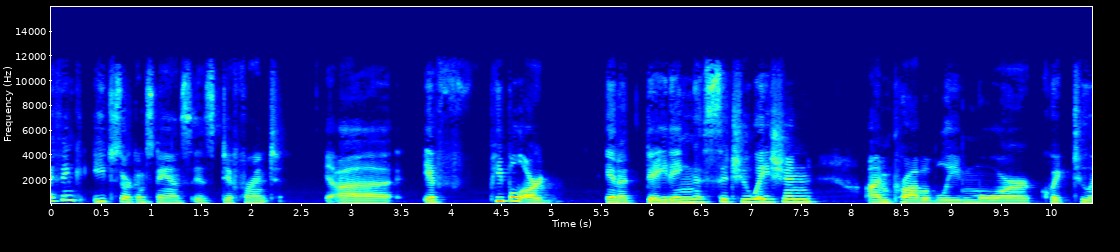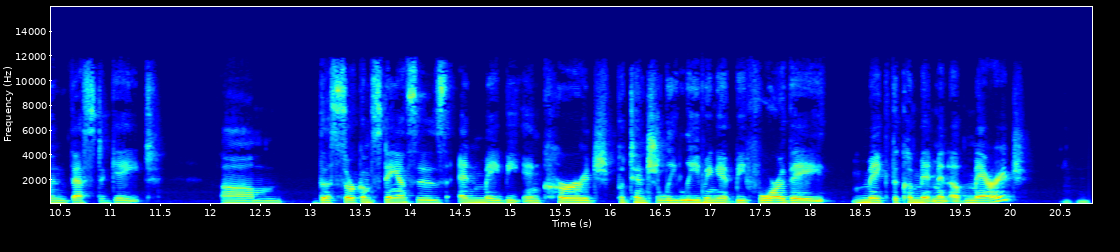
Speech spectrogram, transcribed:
I think each circumstance is different. Uh, if people are in a dating situation, I'm probably more quick to investigate um, the circumstances and maybe encourage potentially leaving it before they make the commitment of marriage. Mm-hmm.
